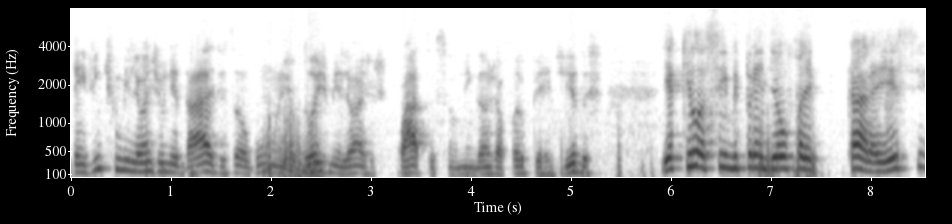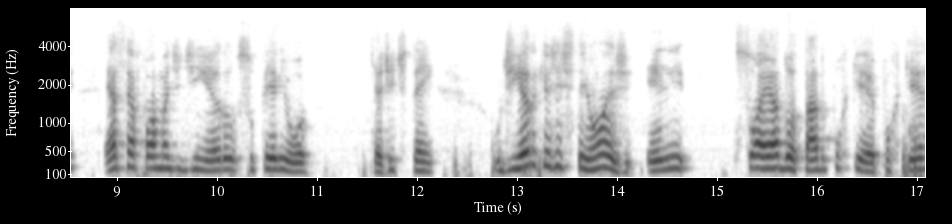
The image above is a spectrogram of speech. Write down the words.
tem 21 milhões de unidades, alguns 2 milhões, 4, se não me engano, já foram perdidas. E aquilo assim me prendeu, eu falei, cara, esse essa é a forma de dinheiro superior que a gente tem. O dinheiro que a gente tem hoje, ele só é adotado por quê? Porque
